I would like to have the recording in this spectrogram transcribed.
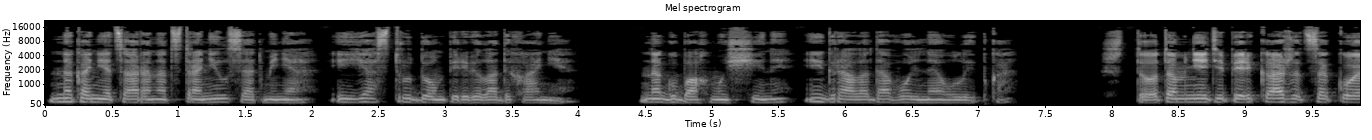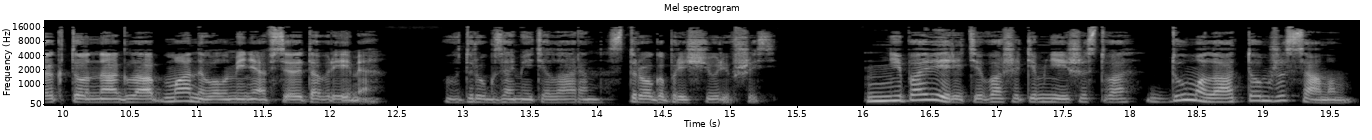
Наконец Аарон отстранился от меня, и я с трудом перевела дыхание. На губах мужчины играла довольная улыбка. Что-то мне теперь кажется, кое-кто нагло обманывал меня все это время, вдруг заметил Аарон, строго прищурившись. Не поверите, ваше темнейшество, думала о том же самом.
